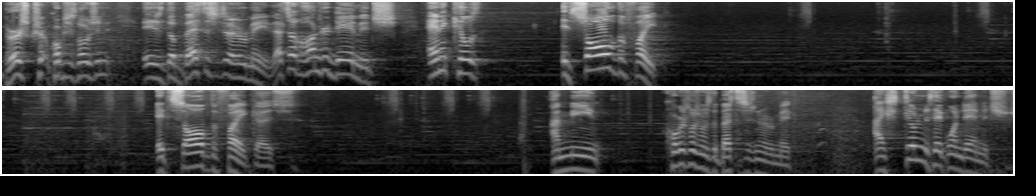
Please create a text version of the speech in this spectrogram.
Burst Corpse Explosion is the best decision I've ever made. That's 100 damage, and it kills. It solved the fight. It solved the fight, guys. I mean, Corpse Explosion was the best decision I've ever made. I still need to take one damage.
